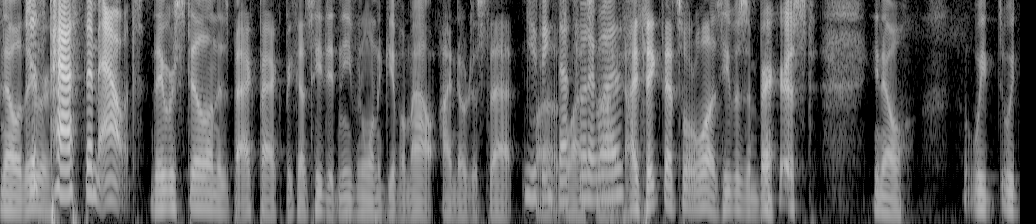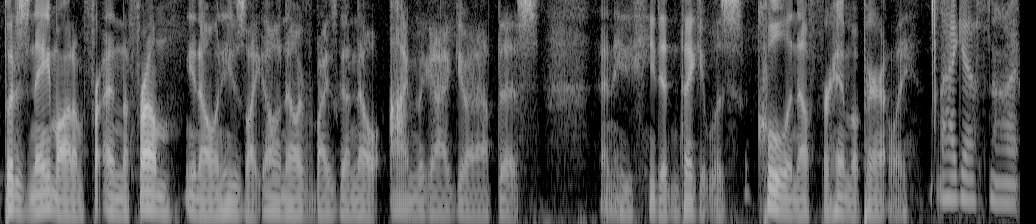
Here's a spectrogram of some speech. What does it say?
No, they just were pass them out they were still in his backpack because he didn't even want to give them out. I noticed that. uh, You think that's what it night. was? I think that's what it was. He was embarrassed. You know, we we'd put his name on him fr- and the from. You know, and he was like, "Oh no, everybody's gonna know I'm the guy giving out this," and he he didn't think it was cool enough for him apparently. I guess not.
